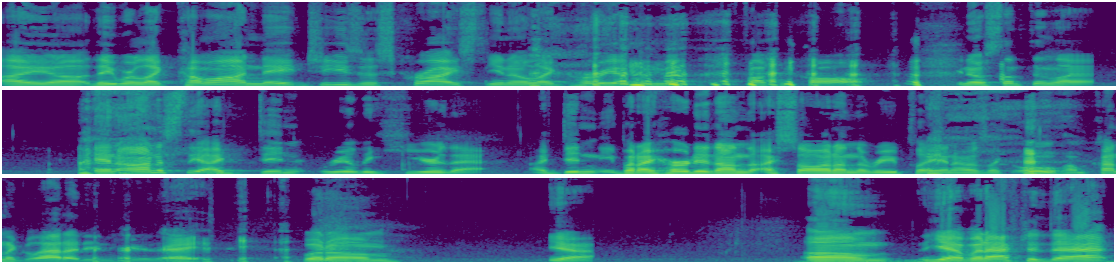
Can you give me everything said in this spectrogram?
I, uh, they were like, come on, Nate, Jesus Christ, you know, like hurry up and make the fucking call, you know, something like. And honestly, I didn't really hear that. I didn't, but I heard it on the, I saw it on the replay, and I was like, oh, I'm kind of glad I didn't hear that. Right. Yeah. But um, yeah, um, yeah. But after that,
